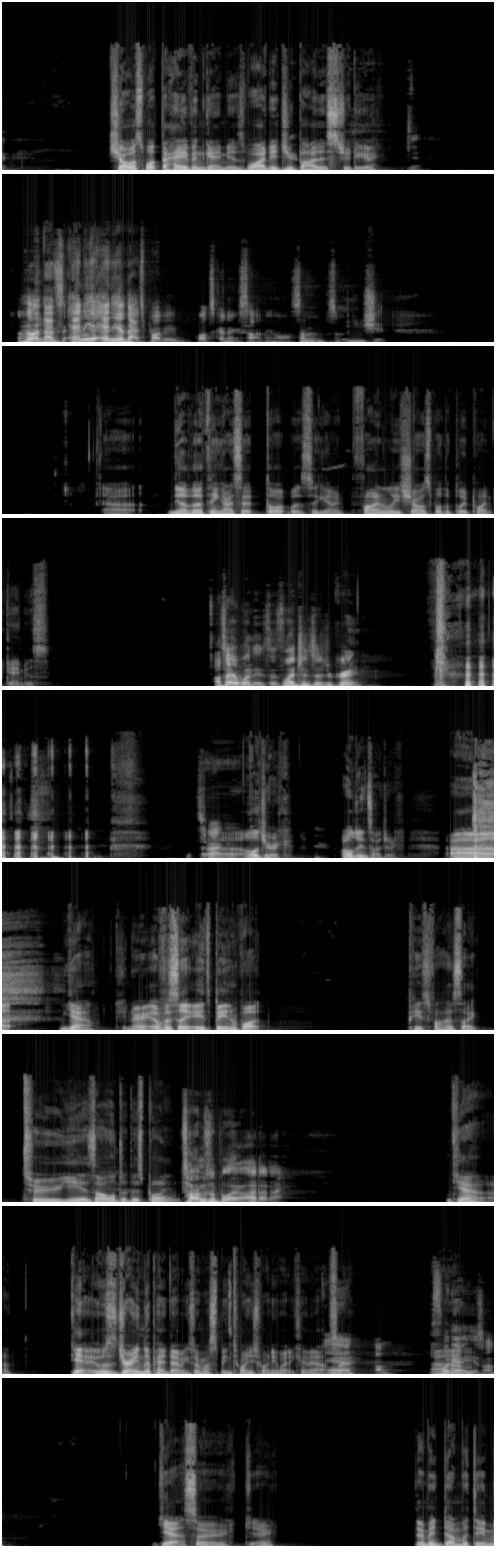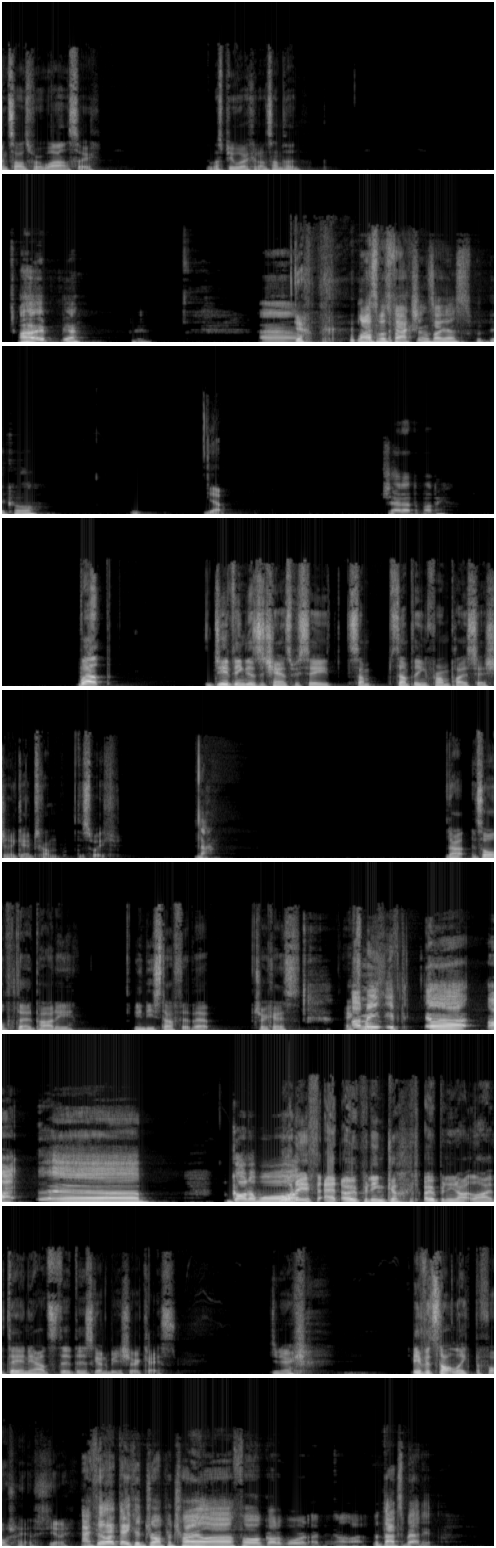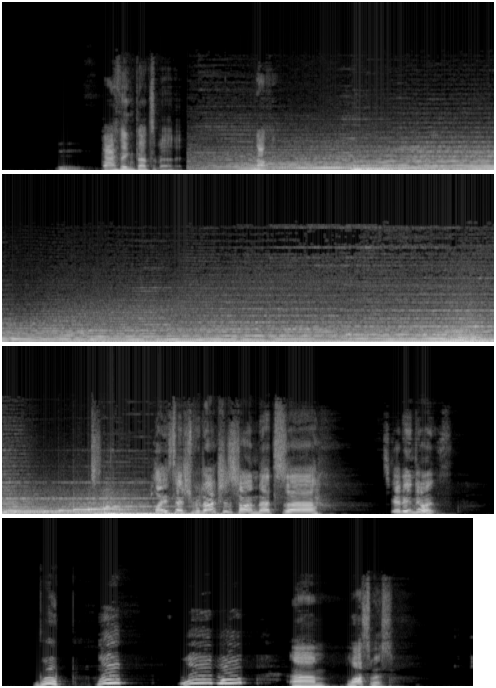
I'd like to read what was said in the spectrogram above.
show us what the Haven game is. Why did you buy this studio? I feel like Yeah. that's any any of that's probably what's going to excite me more. Some some new shit. Uh, the other thing I said thought was again, finally show us what the Bluepoint game is. I'll tell you what it is. It's Legends of the Green. That's right. uh, old joke, old inside joke. Uh, yeah, you know, obviously it's been what PS5's like two years old at this point. Times are blue. I don't know. Yeah, uh, yeah, it was during the pandemic, so it must have been 2020 when it came out. So I'm 48 um, years old. Yeah, so you know, they've been done with Demon Souls for a while, so they must be working on something. I hope. Yeah. Uh, yeah, Last of Us Factions, I guess, would be cool. Yep. Shout out to Buddy. Well, do you think there's a chance we see some something from PlayStation at Gamescom this week? No. No, it's all third party indie stuff at that showcase. I mean, if uh, right, uh, God of War. what if at opening opening night live they announced that there's going to be a showcase? You know, if it's not leaked beforehand, you know. I feel like they could drop a trailer for God of War at opening night live, but that's about it. Hmm. I think that's about it. Nothing. PlayStation Productions time. That's uh, let's get into it. Whoop. Whoop, whoop, whoop. Um, Last of Us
